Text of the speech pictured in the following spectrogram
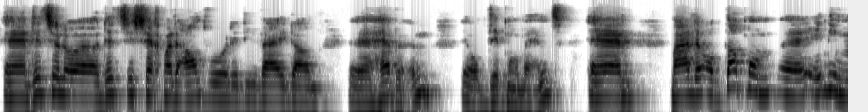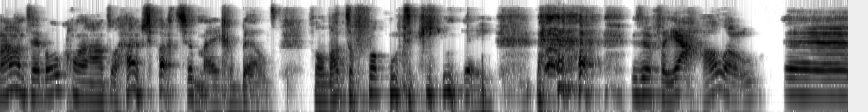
En dit, zullen, dit is zeg maar de antwoorden die wij dan hebben op dit moment. En maar de, op dat moment, eh, in die maand hebben ook gewoon een aantal huisartsen mij gebeld. Van wat de fuck moet ik hiermee? dus ik van ja, hallo. Eh,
